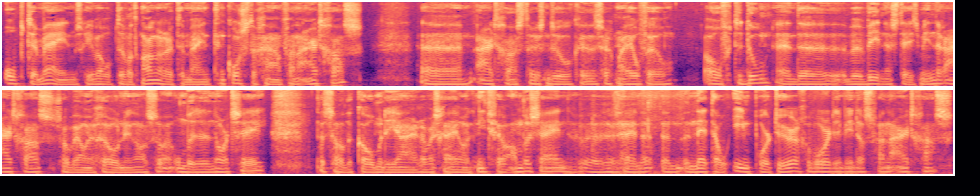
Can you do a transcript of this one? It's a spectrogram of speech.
op termijn, misschien wel op de wat langere termijn, ten koste gaan van aardgas. Uh, aardgas, er is natuurlijk uh, zeg maar heel veel over te doen. En de, we winnen steeds minder aardgas, zowel in Groningen als onder de Noordzee. Dat zal de komende jaren waarschijnlijk niet veel anders zijn. We zijn een netto-importeur geworden inmiddels van aardgas.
